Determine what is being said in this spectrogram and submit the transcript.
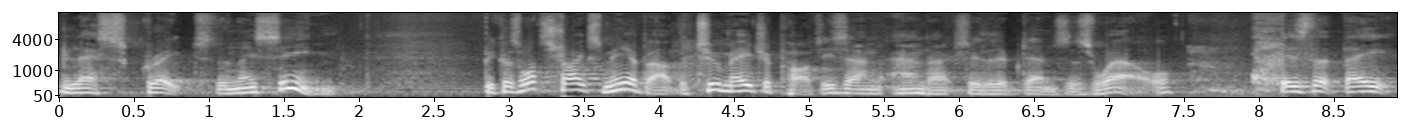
less great than they seem. Because what strikes me about the two major parties, and, and actually the Lib Dems as well, is that they,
